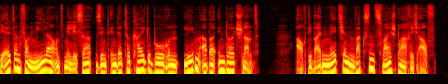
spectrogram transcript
Die Eltern von Mila und Melissa sind in der Türkei geboren, leben aber in Deutschland. Auch die beiden Mädchen wachsen zweisprachig auf.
